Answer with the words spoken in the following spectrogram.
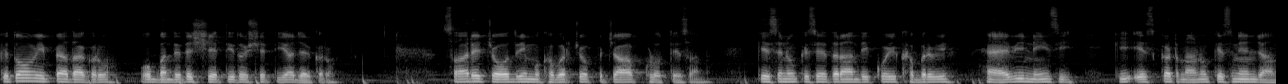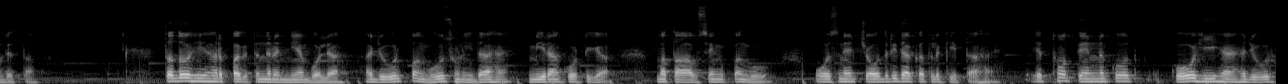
ਕਿਤੋਂ ਵੀ ਪੈਦਾ ਕਰੋ, ਉਹ ਬੰਦੇ ਤੇ ਛੇਤੀ ਤੋਂ ਛੇਤੀ ਹਾਜ਼ਰ ਕਰੋ। ਸਾਰੇ ਚੌਧਰੀ ਮੁਖਬਰ ਚੁੱਪਚਾਪ ਖਲੋਤੇ ਸਨ। ਕਿਸੇ ਨੂੰ ਕਿਸੇ ਤਰ੍ਹਾਂ ਦੀ ਕੋਈ ਖਬਰ ਵੀ ਹੈ ਵੀ ਨਹੀਂ ਸੀ ਕਿ ਇਸ ਘਟਨਾ ਨੂੰ ਕਿਸ ਨੇ ਅੰਜਾਮ ਦਿੱਤਾ। ਤਦੋਂ ਹੀ ਹਰਭਗਤ ਨਿਰੰਜੀਆ ਬੋਲਿਆ, ਹਜੂਰ ਭੰਗੂ ਸੁਣੀਦਾ ਹੈ, ਮੀਰਾ ਕੋਟੀਆ, ਮਤਾਬ ਸਿੰਘ ਭੰਗੂ। ਉਸ ਨੇ ਚੌਧਰੀ ਦਾ ਕਤਲ ਕੀਤਾ ਹੈ। ਇੱਥੋਂ ਤਿੰਨ ਕੋ ਉਹ ਹੀ ਹੈ ਹਜੂਰ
